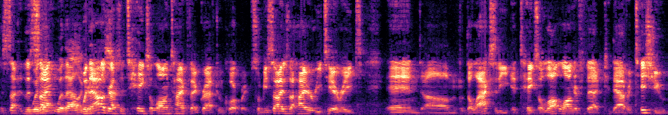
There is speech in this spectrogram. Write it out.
The, the with, si- with allografts? with allografts, it takes a long time for that graft to incorporate. So besides the higher re-tear rates and um, the laxity, it takes a lot longer for that cadaver tissue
